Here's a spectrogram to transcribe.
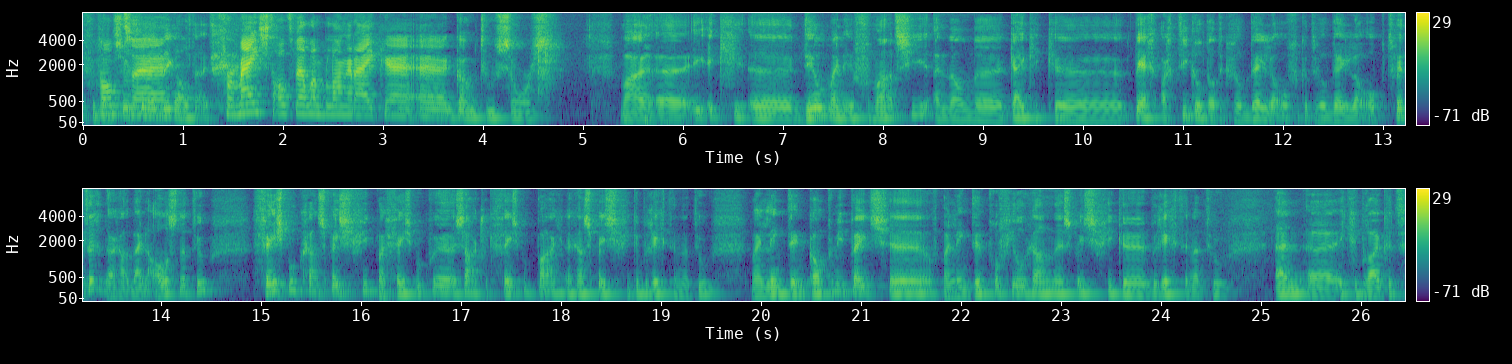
voor Want, dat soort uh, dingen altijd. Voor mij is het altijd wel een belangrijke uh, go-to source. Maar uh, ik, ik deel mijn informatie en dan kijk ik per artikel dat ik wil delen of ik het wil delen op Twitter. Daar gaat bijna alles naartoe. Facebook gaan specifiek, mijn Facebook, zakelijke Facebookpagina gaan specifieke berichten naartoe. Mijn LinkedIn company page of mijn LinkedIn profiel gaan specifieke berichten naartoe. En ik gebruik het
